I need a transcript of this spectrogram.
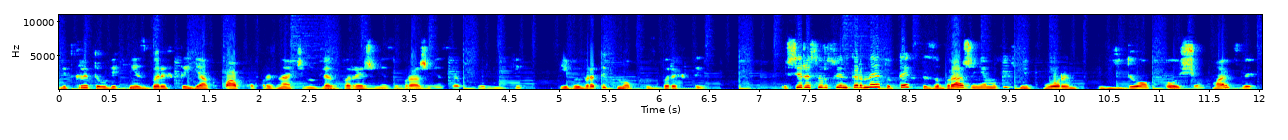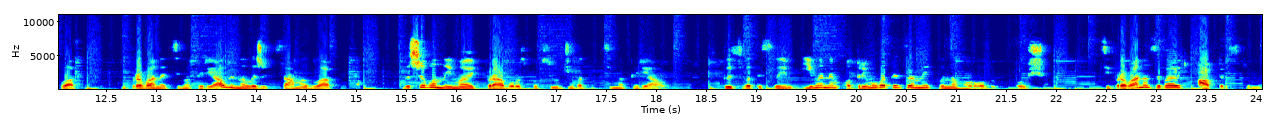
відкрити у вікні Зберегти як папку, призначену для збереження зображення з веб-сторінки, і вибрати кнопку Зберегти. Усі ресурси інтернету, тексти, зображення, музичні твори, відео тощо мають своїх власників, і права на ці матеріали належать саме власникам. Лише вони мають право розповсюджувати ці матеріали, підписувати своїм іменем, отримувати за них винагороду тощо. Ці права називають авторськими,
